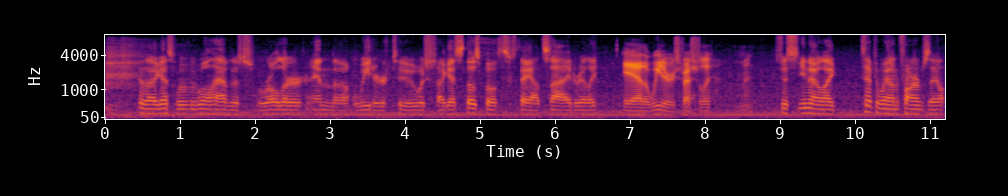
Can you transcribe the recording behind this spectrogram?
because I guess we will have this roller and the weeder too, which I guess those both stay outside really. Yeah, the weeder especially. Just you know like typically on farms they'll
